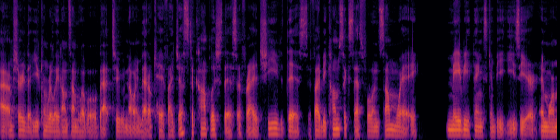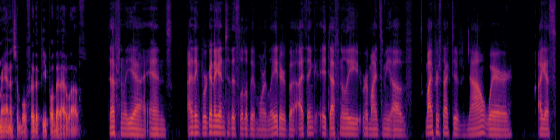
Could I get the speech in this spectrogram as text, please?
I'm sure that you can relate on some level of that too, knowing that, okay, if I just accomplish this, or if I achieve this, if I become successful in some way, maybe things can be easier and more manageable for the people that I love. Definitely, yeah. And I think we're going to get into this a little bit more later, but I think it definitely reminds me of my perspective now where I guess,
